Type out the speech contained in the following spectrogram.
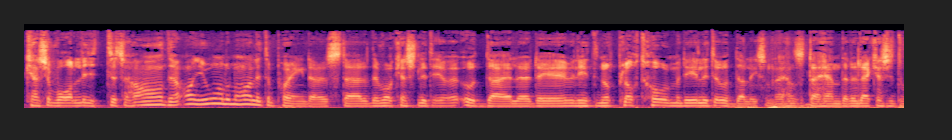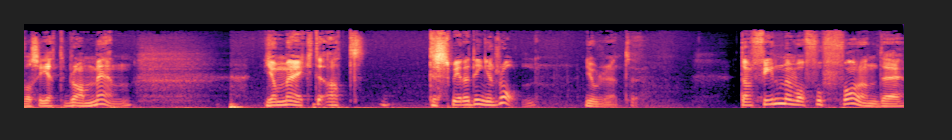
kanske var lite så ja, ah, det, ja jo, de har lite poäng där, där. Det var kanske lite eh, udda eller det är väl inte något plot hole, men det är lite udda liksom när sånt där händer. Det där kanske inte var så jättebra, men jag märkte att det spelade ingen roll. Gjorde det inte. Den filmen var fortfarande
